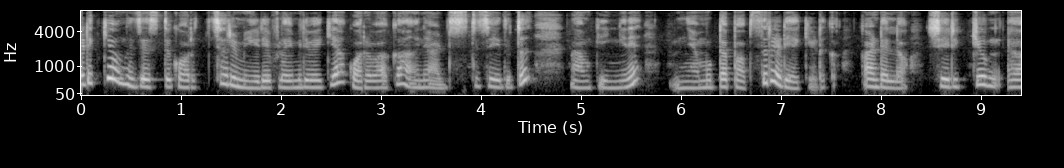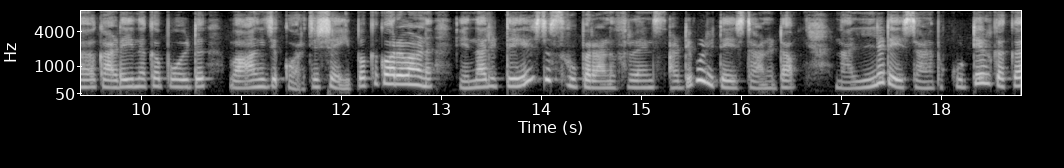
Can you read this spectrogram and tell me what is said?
ഇടയ്ക്ക് ഒന്ന് ജസ്റ്റ് കുറച്ചൊരു മീഡിയം ഫ്ലെയിമിൽ വെക്കുക. കുറവാക്കുക. അങ്ങനെ അഡ്ജസ്റ്റ് ചെയ്തിട്ട് നമുക്കിങ്ങനെ മുട്ട പപ്സ് റെഡിയാക്കി എടുക്കുക കണ്ടല്ലോ? ശരിക്കും കടയിൽ നിന്നൊക്കെ പോയിട്ട് വാങ്ങിച്ച് കുറച്ച് ഷേപ്പൊക്കെ കുറവാണ്. എന്നാലും ടേസ്റ്റ് സൂപ്പറാണ് ഫ്രണ്ട്സ് അടിപൊളി ടേസ്റ്റാണ് കേട്ടോ നല്ല ടേസ്റ്റാണ് അപ്പോൾ കുട്ടികൾക്കൊക്കെ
